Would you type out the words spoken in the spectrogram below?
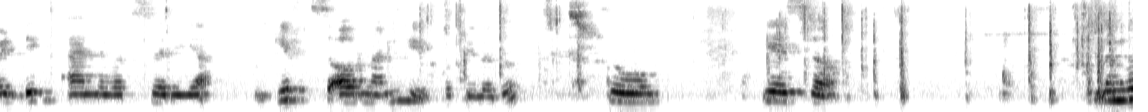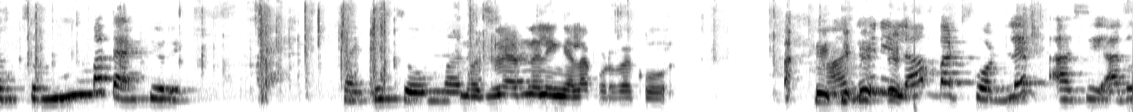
ವೆಡ್ಡಿಂಗ್ ಆ್ಯನಿವರ್ಸರಿಯ ಗಿಫ್ಟ್ಸ್ ಅವ್ರು ನನಗೆ ಕೊಟ್ಟಿರೋದು. ಸೊ ಎಸ್ ನಮ್ಗೆ ತುಂಬ ಥ್ಯಾಂಕ್ ಯು ರೀ. ಥ್ಯಾಂಕ್ ಯು ಸೋ ಮಚ್ ಮದುವೆ ಆದ್ಮೇಲೆ ಹಿಂಗೆಲ್ಲ ಕೊಡಬೇಕು. ಹಾಗೇನಿಲ್ಲ ಬಟ್ ಕೊಡ್ಲೆ ಸಿ ಅದು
